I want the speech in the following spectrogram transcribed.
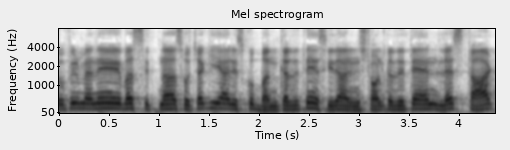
तो फिर मैंने बस इतना सोचा कि यार इसको बंद कर देते हैं सीधा अनइंस्टॉल कर देते हैं एंड लेट स्टार्ट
